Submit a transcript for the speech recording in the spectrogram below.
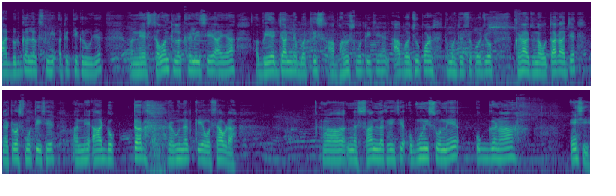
આ દુર્ગા લક્ષ્મી અતિથિ ગૃહ છે અને સંવંત લખેલી છે અહીંયા બે હજાર ને બત્રીસ આ ભાનુસ્મૃતિ છે. આ બાજુ પણ તમે જોઈ શકો છો ઘણા જૂના ઉતારા છે, નટવર સ્મૃતિ છે અને આ ડૉક્ટર રઘુનાથ કે વસાવડા ને સાન લખેલી છે. ઓગણીસો ને ઓગણા એંશી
